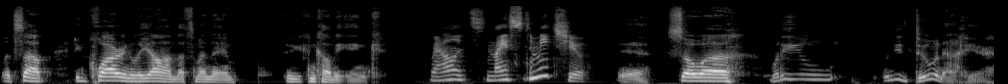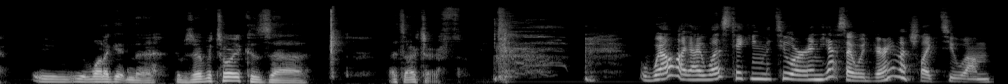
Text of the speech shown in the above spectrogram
"What's up?" Inquiring Leon. That's my name. You can call me Ink. Well, it's nice to meet you. Yeah. So, uh, what are you, what are you doing out here? You, you want to get in the observatory? Cause, uh, that's our turf. Well, I, I was taking the tour, and yes, I would very much like to um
